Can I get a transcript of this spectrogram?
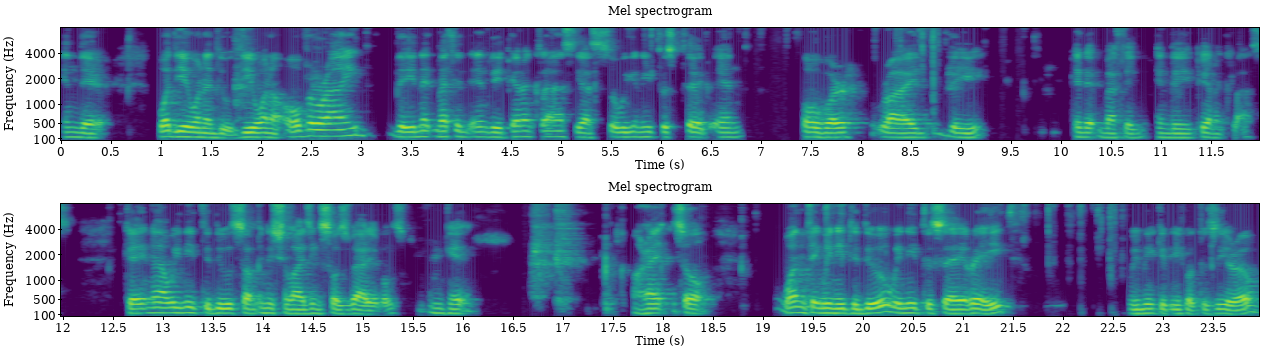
in there. What do you want to do? Do you want to override the init method in the parent class? Yes, so we need to step in override the init method in the parent class. Okay, now we need to do some initializing source variables. Okay. All right, so one thing we need to do, we need to say rate we make it equal to zero,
